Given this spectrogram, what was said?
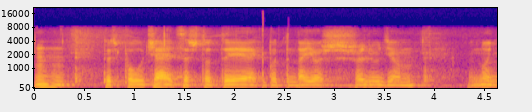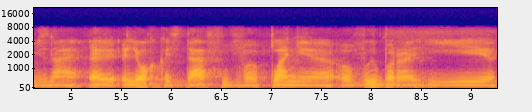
Угу. То есть получается, что ты как бы даешь людям ну, не знаю, э, легкость, да, в плане выбора и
